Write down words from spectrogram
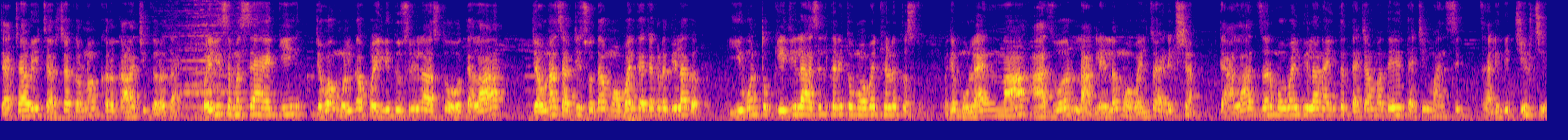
त्याच्यावरही चर्चा करणं खरं काळाची गरज आहे. पहिली समस्या आहे की जेव्हा मुलगा पहिली दुसरीला असतो त्याला जेवणासाठी सुद्धा मोबाईल त्याच्याकडे दिला जातो. इवन तो के जीला असेल तरी तो मोबाईल खेळत असतो. म्हणजे मुलांना आजवर लागलेलं मोबाईलचं ॲडिक्शन त्याला जर मोबाईल दिला नाही तर त्याच्यामध्ये त्याची मानसिक झालेली चिडचिड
